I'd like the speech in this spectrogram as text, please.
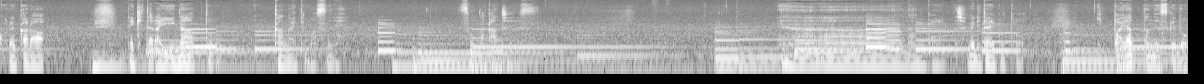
これからできたらいいなと考えてますね。そんな感じです。なんか喋りたいこといっぱいあったんですけど、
